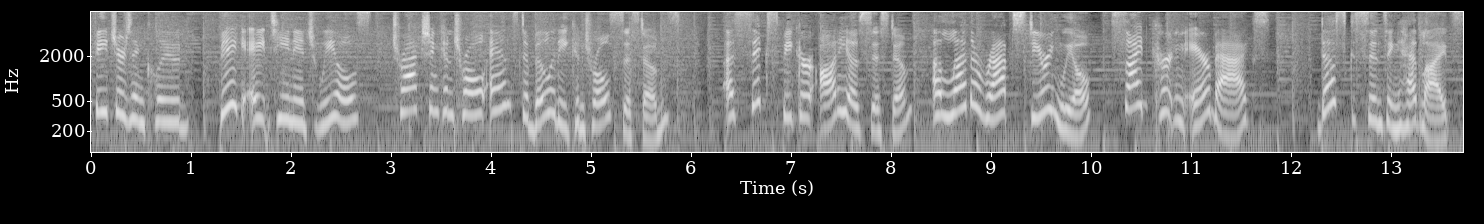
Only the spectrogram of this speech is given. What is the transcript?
Features include big 18-inch wheels, traction control and stability control systems, a six-speaker audio system, a leather-wrapped steering wheel, side curtain airbags, dusk-sensing headlights,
